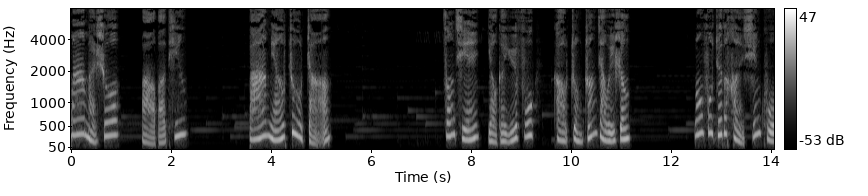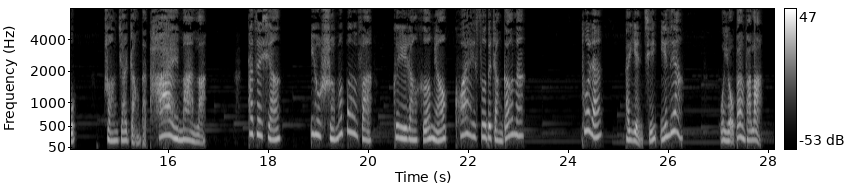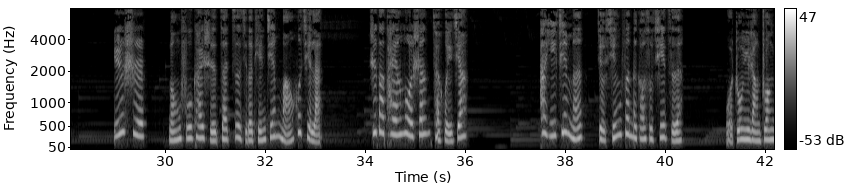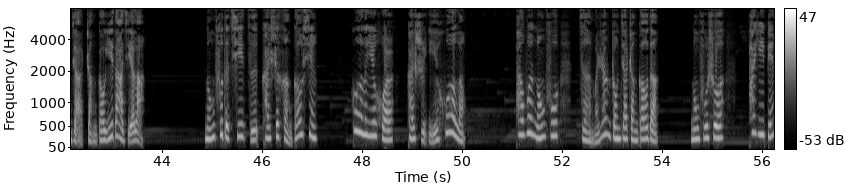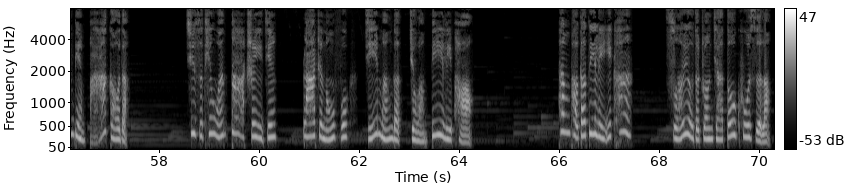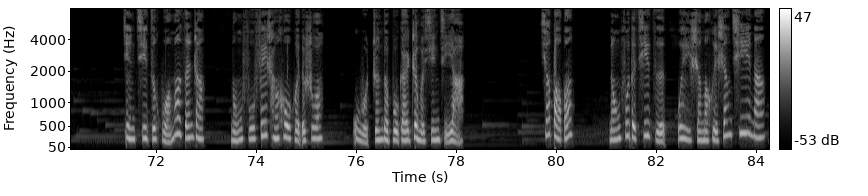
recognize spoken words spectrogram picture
妈妈说：“宝宝听，拔苗助长。从前有个渔夫，靠种庄稼为生。农夫觉得很辛苦，庄稼长得太慢了。他在想，有什么办法可以让禾苗快速的长高呢？突然，他眼前一亮，我有办法了。于是。农夫开始在自己的田间忙活起来，直到太阳落山才回家。他一进门就兴奋的告诉妻子：“我终于让庄稼长高一大截了。”农夫的妻子开始很高兴，过了一会儿开始疑惑了。他问农夫：“怎么让庄稼长高的？”农夫说：“他一点点拔高的。”妻子听完大吃一惊，拉着农夫急忙的就往地里跑。他们跑到地里一看，所有的庄稼都枯死了。见妻子火冒三丈，农夫非常后悔的说：“我真的不该这么心急呀。”小宝宝，农夫的妻子为什么会生气呢？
